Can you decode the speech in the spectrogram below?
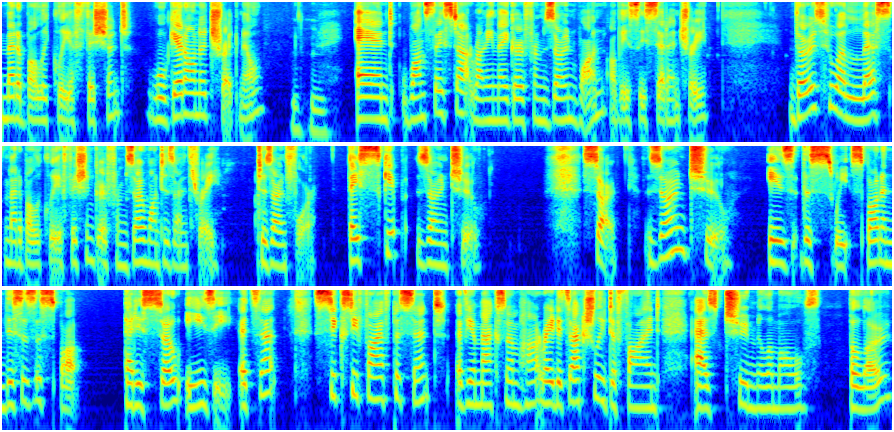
metabolically efficient will get on a treadmill. Mm-hmm. And once they start running, they go from zone one, obviously sedentary. Those who are less metabolically efficient go from zone one to zone three to zone four. They skip zone two. So, zone two is the sweet spot. And this is a spot that is so easy. It's at 65% of your maximum heart rate. It's actually defined as two millimoles below,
